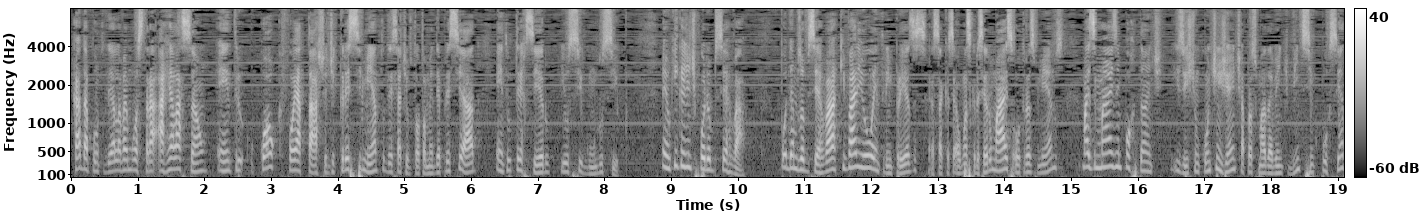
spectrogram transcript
cada ponto dela vai mostrar a relação entre qual foi a taxa de crescimento desse ativo totalmente depreciado entre o terceiro e o segundo ciclo. Bem, o que, que a gente pode observar? Podemos observar que variou entre empresas, essa, algumas cresceram mais, outras menos, mas mais importante, existe um contingente, aproximadamente 25%,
